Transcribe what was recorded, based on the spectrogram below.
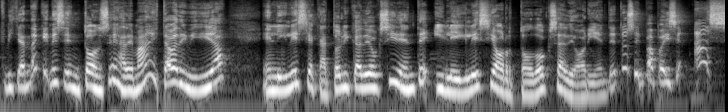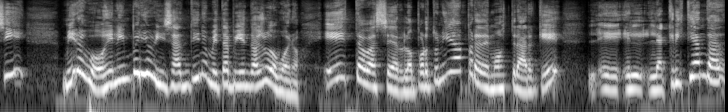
Cristiandad que en ese entonces además estaba dividida en la Iglesia Católica de Occidente y la Iglesia Ortodoxa de Oriente. Entonces el Papa dice, ah, sí, mira vos, el Imperio Bizantino me está pidiendo ayuda. Bueno, esta va a ser la oportunidad para demostrar que eh, la cristiandad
